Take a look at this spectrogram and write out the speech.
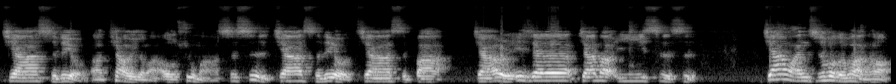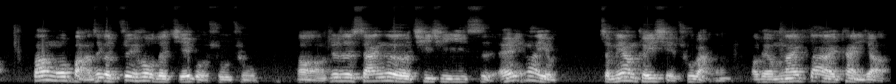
加十六。啊，跳一个嘛，偶数嘛，十四加十六加十八加二，一直加加加到一一四四，加完之后的话哈，帮我把这个最后的结果输出。啊，就是三二七七一四，哎，那有怎么样可以写出来呢？OK，我们来大家来看一下，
